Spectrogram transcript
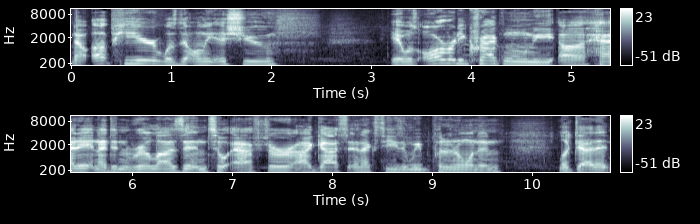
Now up here was the only issue. It was already cracked when we uh, had it and I didn't realize it until after I got to NXTs and we put it on and looked at it.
